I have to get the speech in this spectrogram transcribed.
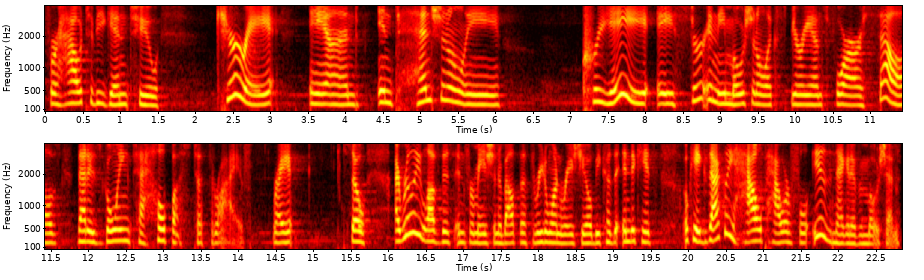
for how to begin to curate and intentionally create a certain emotional experience for ourselves that is going to help us to thrive, right? So, I really love this information about the three to one ratio because it indicates okay, exactly how powerful is negative emotion?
